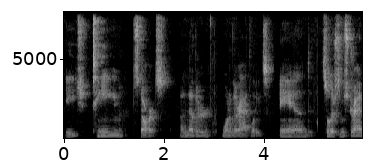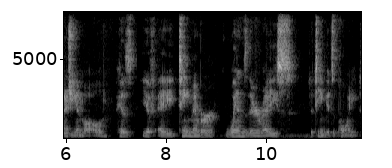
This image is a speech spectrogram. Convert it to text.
each team starts another one of their athletes. And so there's some strategy involved because if a team member wins their race, the team gets a point,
